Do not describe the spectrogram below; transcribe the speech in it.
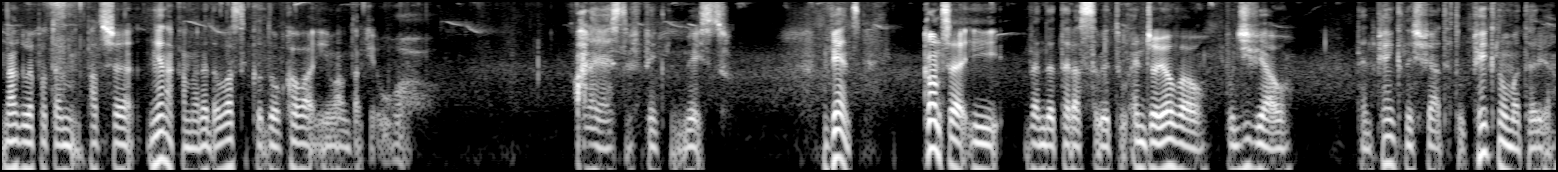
nagle potem patrzę nie na kamerę do Was, tylko dookoła i mam takie wow. Ale ja jestem w pięknym miejscu. Więc kończę i będę teraz sobie tu enjoyował, podziwiał ten piękny świat, tą piękną materię.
